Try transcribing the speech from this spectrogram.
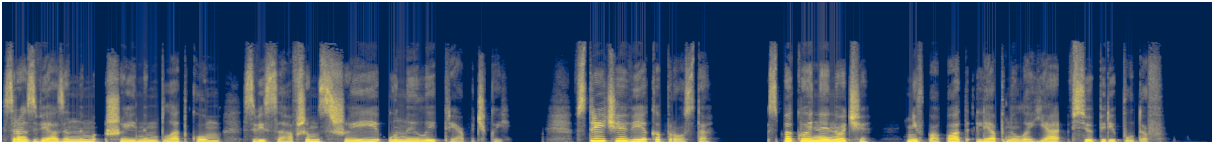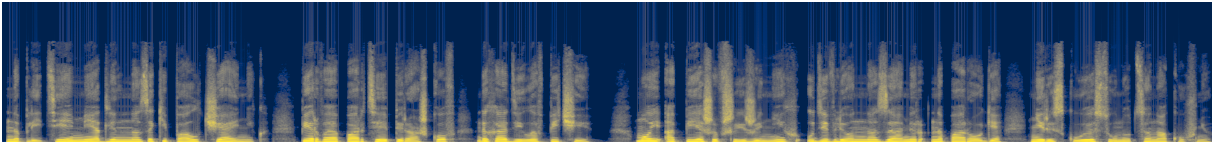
с развязанным шейным платком, свисавшим с шеи унылой тряпочкой. Встреча века просто. «Спокойной ночи!» Не в попад ляпнула я, все перепутав. На плите медленно закипал чайник. Первая партия пирожков доходила в печи. Мой опешивший жених удивленно замер на пороге, не рискуя сунуться на кухню.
